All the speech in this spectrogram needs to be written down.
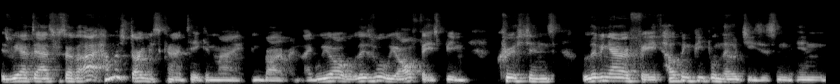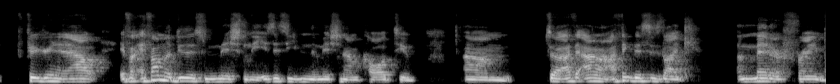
is we have to ask ourselves, right, how much darkness can I take in my environment? Like we all, this is what we all face, being Christians, living out our faith, helping people know Jesus, and, and figuring it out. If I, if I'm gonna do this missionally, is this even the mission I'm called to? Um, so I, th- I don't know. I think this is like a meta frame.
